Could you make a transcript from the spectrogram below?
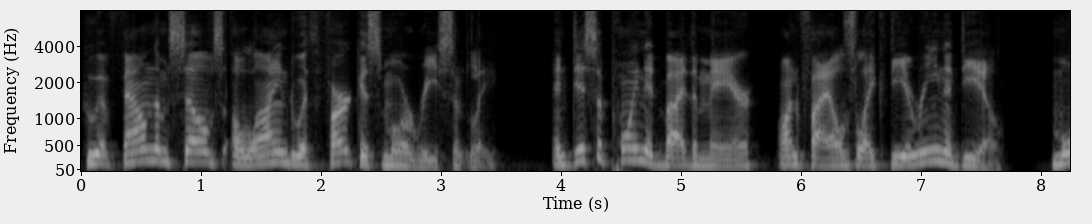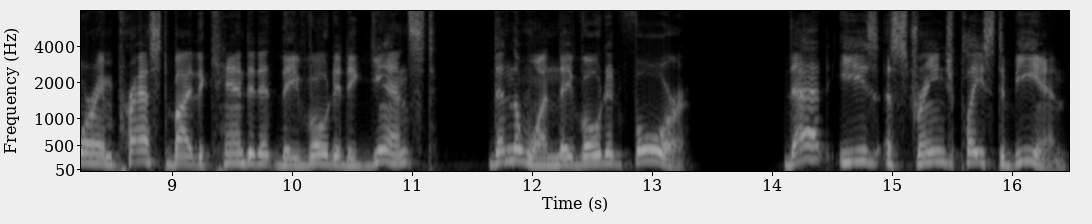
who have found themselves aligned with Farkas more recently and disappointed by the mayor on files like the Arena deal more impressed by the candidate they voted against than the one they voted for. That is a strange place to be in,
